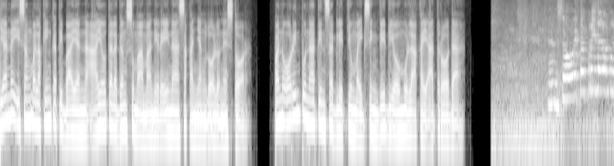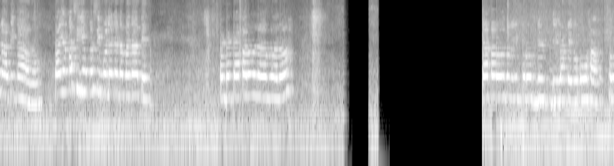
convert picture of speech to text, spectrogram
Yan ay isang malaking katibayan na ayaw talagang sumama ni Reyna sa kanyang lolo Nestor. Panoorin po natin saglit yung maiksing video mula kay At Roda. And so, ipag-pray na lang po natin na ano. Sayang kasi yung kasimula na naman natin. Pag nagkakaroon na ng ano, nagkakaroon ng improvement, di lang kinukuha. So,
